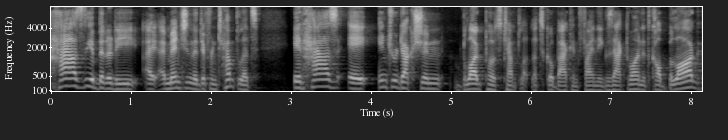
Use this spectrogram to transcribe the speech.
has the ability, I, I mentioned the different templates. It has a introduction blog post template. Let's go back and find the exact one. It's called blog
